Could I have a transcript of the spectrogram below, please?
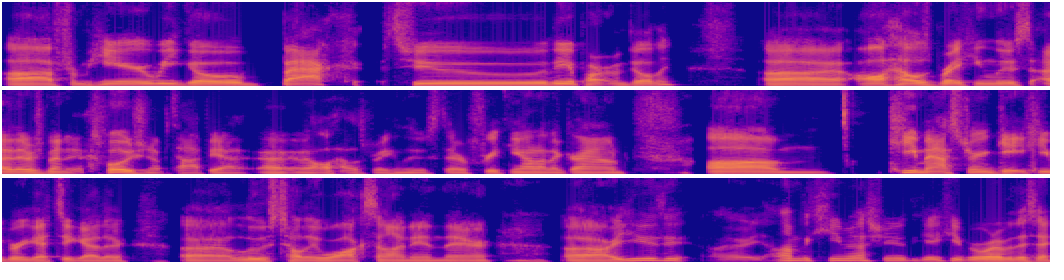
Uh, from here, we go back to the apartment building. Uh, all hell's breaking loose. Uh, there's been an explosion up top. Yeah, uh, all hell's breaking loose. They're freaking out on the ground. Um, Keymaster and Gatekeeper get together. Uh, Louis Tully walks on in there. Uh, are you the? Are, I'm the Keymaster. You're the Gatekeeper. Whatever they say.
